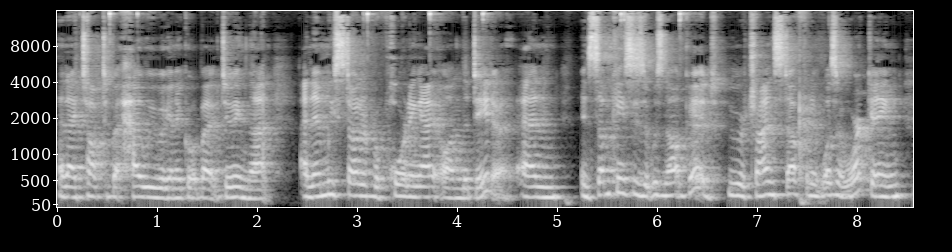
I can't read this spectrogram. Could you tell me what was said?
And I talked about how we were going to go about doing that. And then we started reporting out on the data. And in some cases, it was not good. We were trying stuff and it wasn't working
